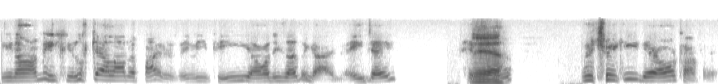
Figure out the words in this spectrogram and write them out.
You know, I mean, you look at a lot of fighters, MVP, all these other guys, AJ, Yeah. Tricky, they're all confident.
